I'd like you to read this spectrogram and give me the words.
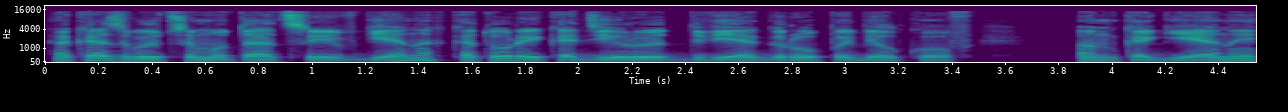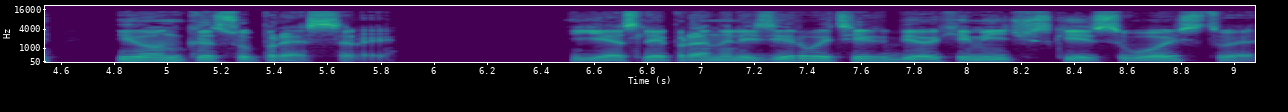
оказываются мутации в генах, которые кодируют две группы белков — онкогены и онкосупрессоры. Если проанализировать их биохимические свойства,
